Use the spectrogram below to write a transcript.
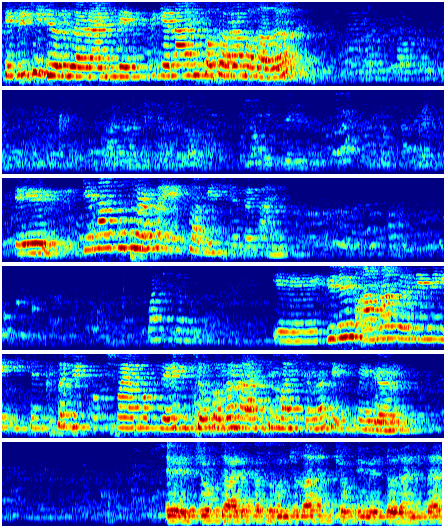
Tebrik ediyoruz öğrencilerimizi. Genel bir fotoğraf alalım. Ee, genel fotoğrafa en geçeceğiz efendim. Başkanım. Ee, günün anlam ve önemi için kısa bir konuşma yapmak üzere mikrofonu Rasim Başkan'a teslim ediyorum. Evet, çok değerli katılımcılar, çok kıymetli öğrenciler.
